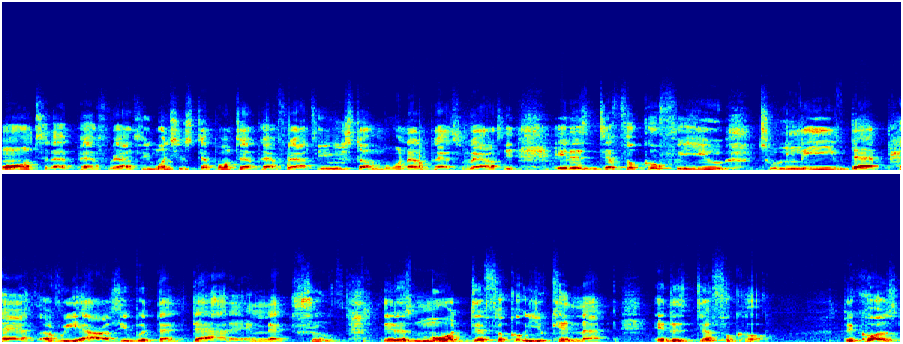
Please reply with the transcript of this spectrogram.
onto that path of reality. Once you step onto that path of reality and you start moving the path of reality, it is difficult for you to leave that path of reality with that data and that truth. It is more difficult. You cannot, it is difficult because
